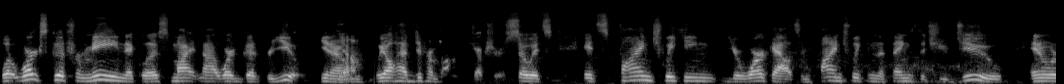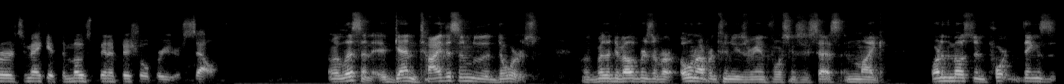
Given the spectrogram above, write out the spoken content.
what works good for me, Nicholas, might not work good for you. You know, Yeah. we all have different body structures. So it's it's fine tweaking your workouts and fine tweaking the things that you do in order to make it the most beneficial for yourself. Well, listen, again, tie this into the doors. We're the developers of our own opportunities, reinforcing success. And like one of the most important things,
